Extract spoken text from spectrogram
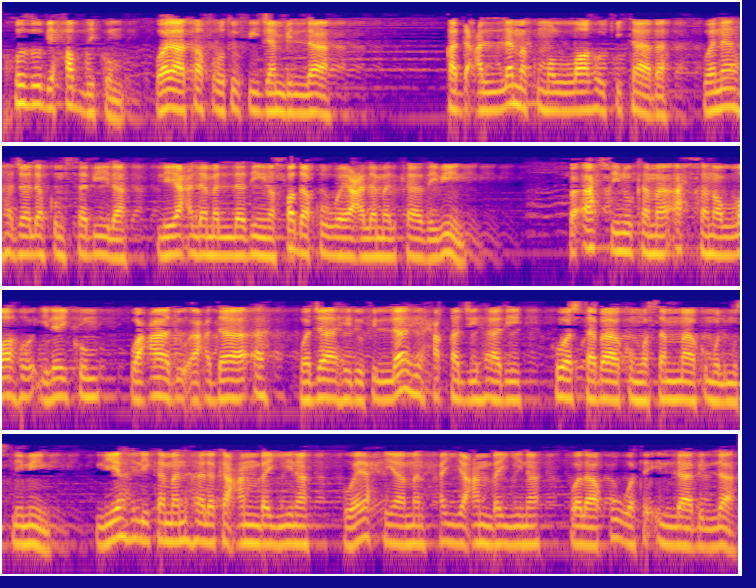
خذوا بحظكم ولا تفرطوا في جنب الله قد علمكم الله كتابه وناهج لكم سبيلا ليعلم الذين صدقوا ويعلم الكاذبين فأحسنوا كما أحسن الله إليكم وعادوا أعداءه وجاهدوا في الله حق جهاده هو استباكم وسماكم المسلمين ليهلك من هلك عن بينه ويحيى من حي عن بينه ولا قوة إلا بالله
